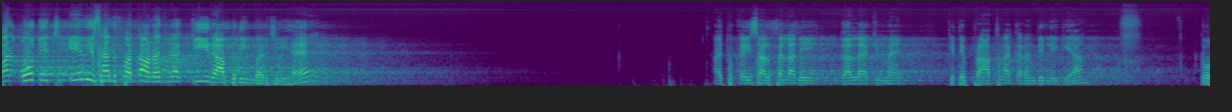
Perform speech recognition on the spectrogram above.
ਪਰ ਉਹਦੇ 'ਚ ਇਹ ਵੀ ਸਾਨੂੰ ਪਤਾ ਹੋਣਾ ਚਾਹੀਦਾ ਕੀ ਰੱਬ ਦੀ ਮਰਜ਼ੀ ਹੈ। ਅੱਜ ਤੋਂ ਕਈ ਸਾਲ ਪਹਿਲਾਂ ਦੀ ਗੱਲ ਹੈ ਕਿ ਮੈਂ ਕਿਤੇ ਪ੍ਰਾਰਥਨਾ ਕਰਨ ਦੇ ਲਈ ਗਿਆ। ਤੋ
